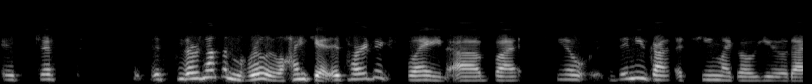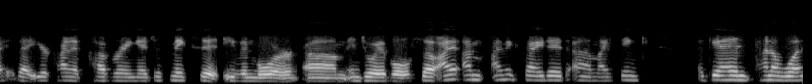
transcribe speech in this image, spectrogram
it's just it's there's nothing really like it. It's hard to explain, uh, but you know, then you got a team like OU that that you're kind of covering. It just makes it even more um, enjoyable. So I, I'm I'm excited. Um, I think again, kind of what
